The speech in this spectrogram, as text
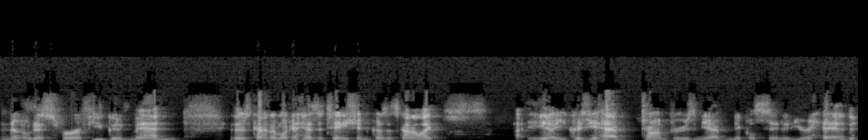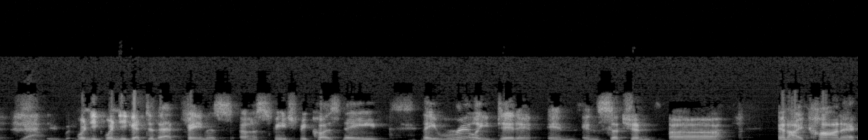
notice for a few good men, there's kind of like a hesitation because it's kind of like, you know, because you have Tom Cruise and you have Nicholson in your head Yeah, when you when you get to that famous uh, speech because they they really did it in in such an uh, an iconic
